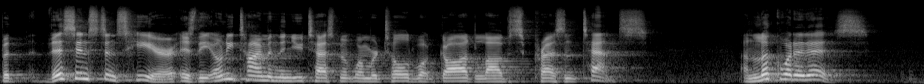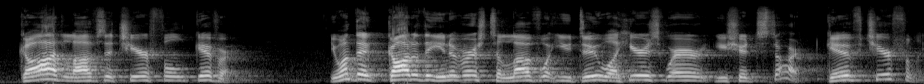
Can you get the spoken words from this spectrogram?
But this instance here is the only time in the New Testament when we're told what God loves present tense. And look what it is. God loves a cheerful giver. You want the God of the universe to love what you do? Well, here's where you should start give cheerfully.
